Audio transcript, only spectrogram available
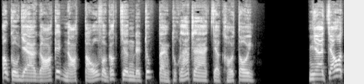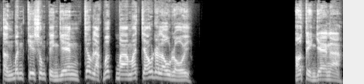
Ông cụ già gõ cái nọ tẩu vào gót chân để trút tàn thuốc lá ra chợt hỏi tôi. Nhà cháu ở tận bên kia sông Tiền Giang, cháu lạc mất ba má cháu đã lâu rồi. Ở Tiền Giang à?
